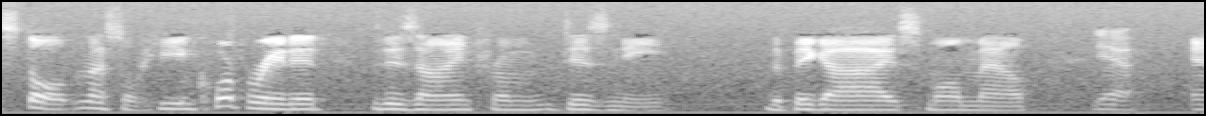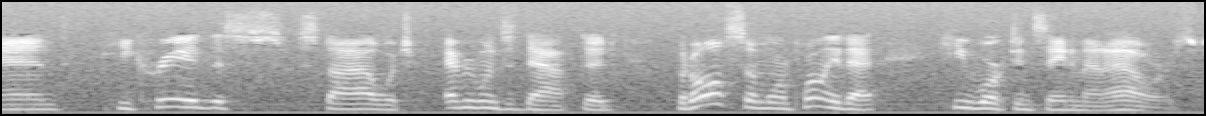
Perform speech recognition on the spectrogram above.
stole not stole he incorporated the design from Disney, the big eyes, small mouth, Yeah. and he created this style which everyone's adapted. But also, more importantly, that he worked insane amount of hours.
